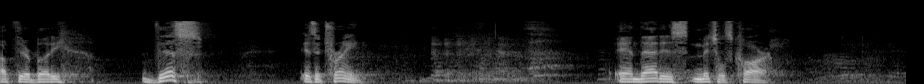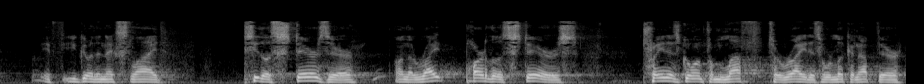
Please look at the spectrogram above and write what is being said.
up there, buddy, this is a train. And that is Mitchell's car. If you go to the next slide, see those stairs there. On the right part of those stairs, train is going from left to right as we're looking up there.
